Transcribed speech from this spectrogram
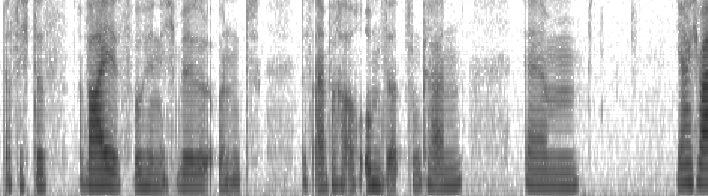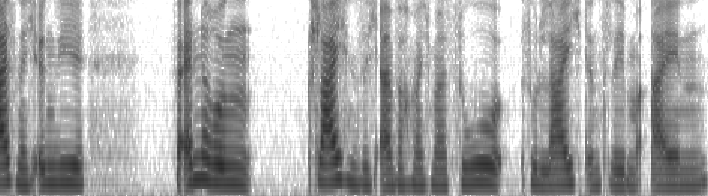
dass ich das weiß, wohin ich will und das einfach auch umsetzen kann. Ähm, ja, ich weiß nicht, irgendwie Veränderungen schleichen sich einfach manchmal so, so leicht ins Leben ein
